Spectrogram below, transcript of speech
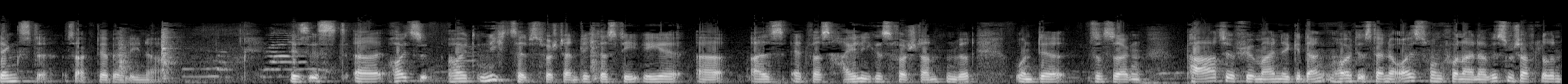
Denkste, sagt der Berliner. Es ist äh, heute, heute nicht selbstverständlich, dass die Ehe äh, als etwas Heiliges verstanden wird. Und der sozusagen Pate für meine Gedanken heute ist eine Äußerung von einer Wissenschaftlerin,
